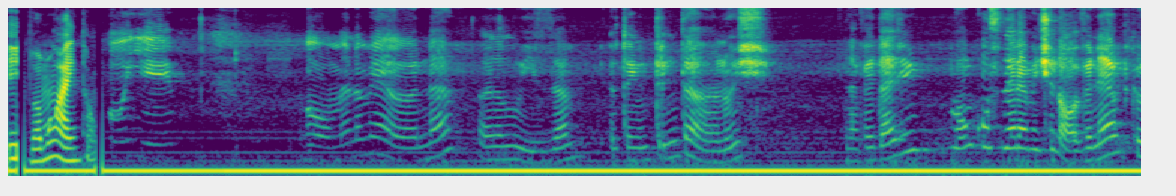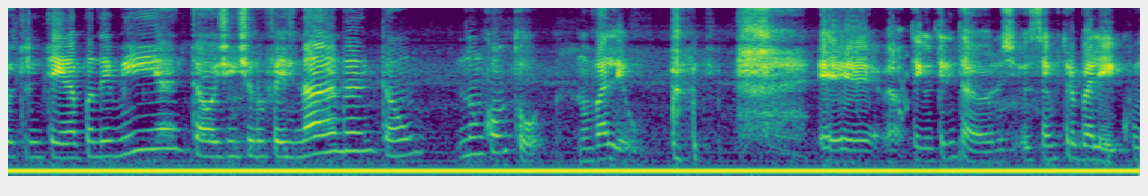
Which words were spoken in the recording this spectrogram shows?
E vamos lá então. Oiê. Bom, meu nome é Ana, Ana Luísa. Eu tenho 30 anos. Na verdade, vamos considerar 29, né? Porque eu trintei na pandemia, então a gente não fez nada, então não contou, não valeu. é, eu tenho 30 anos, eu sempre trabalhei com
